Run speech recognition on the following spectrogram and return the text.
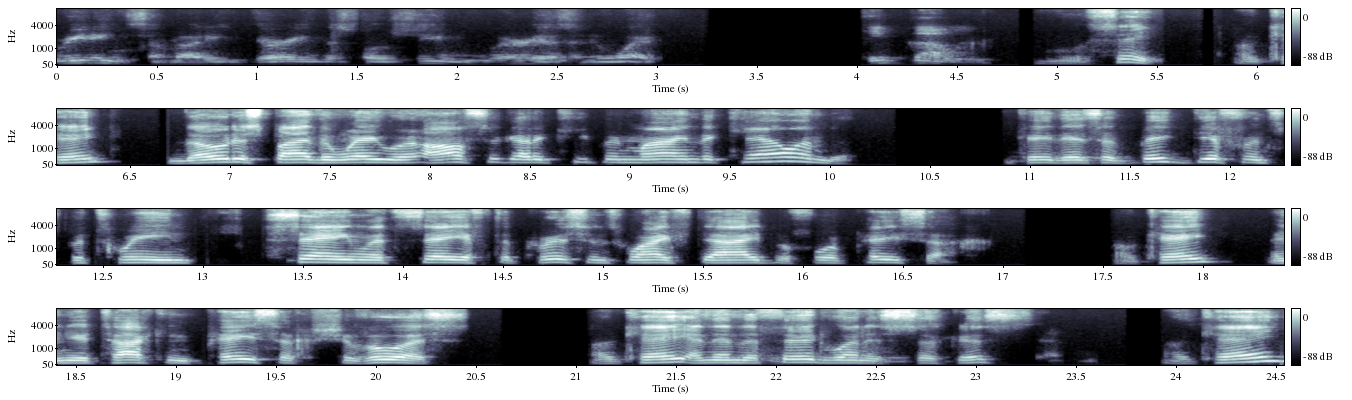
greeting somebody during this Shloshim where he has a new wife. Keep going. We'll see. Okay. Notice, by the way, we're also got to keep in mind the calendar. Okay. There's a big difference between saying, let's say, if the person's wife died before Pesach, okay, and you're talking Pesach, Shavuos, okay, and then the third one is Sukkot, okay.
